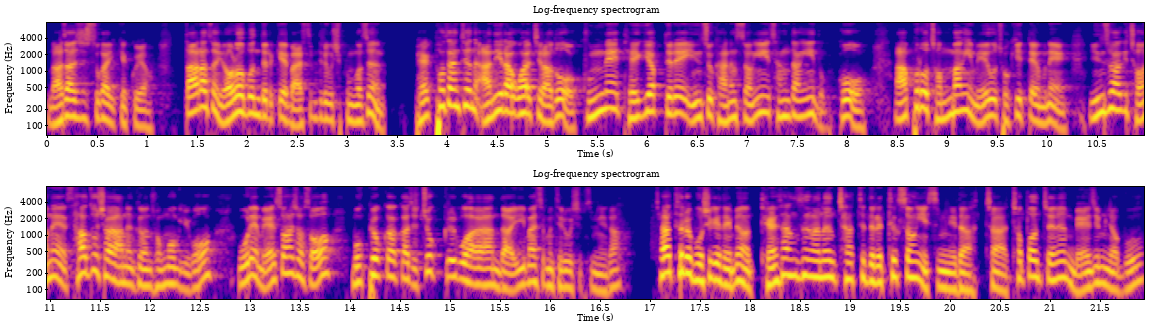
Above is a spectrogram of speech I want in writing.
낮아질 수가 있겠고요. 따라서 여러분들께 말씀드리고 싶은 것은 100%는 아니라고 할지라도 국내 대기업들의 인수 가능성이 상당히 높고 앞으로 전망이 매우 좋기 때문에 인수하기 전에 사두셔야 하는 그런 종목이고 올해 매수하셔서 목표가까지 쭉 끌고 와야 한다 이 말씀을 드리고 싶습니다. 차트를 보시게 되면 대상승하는 차트들의 특성이 있습니다. 자, 첫 번째는 매집 여부.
